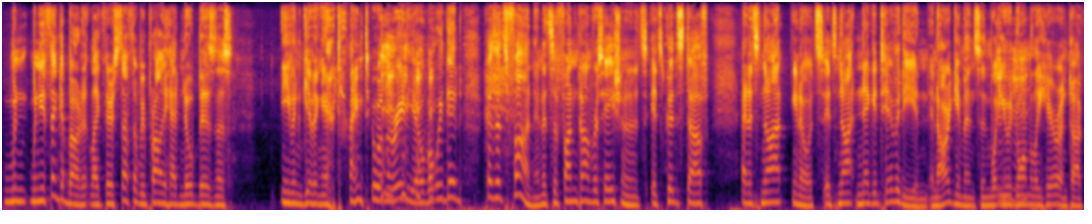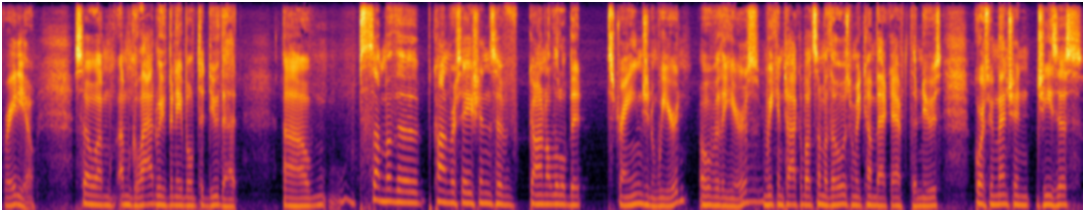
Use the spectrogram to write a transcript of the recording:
when when you think about it like there's stuff that we probably had no business even giving airtime to on the radio but we did because it's fun and it's a fun conversation and it's it's good stuff and it's not you know it's it's not negativity and, and arguments and what you would normally hear on talk radio so i'm i'm glad we've been able to do that uh, some of the conversations have gone a little bit strange and weird over the years. We can talk about some of those when we come back after the news. Of course, we mentioned Jesus,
